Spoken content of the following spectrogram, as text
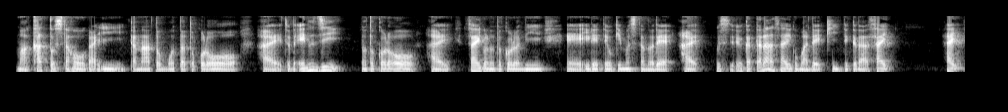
まあ、カットした方がいいかなと思ったところを、はい、ちょっと NG のところを、はい、最後のところに、えー入れておきましたので、はい、もしよかったら最後まで聞いてください。はい。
